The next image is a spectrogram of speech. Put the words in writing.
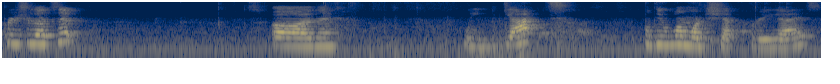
pretty sure that's it. Uh, I think we got. We'll do one more check for you guys.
